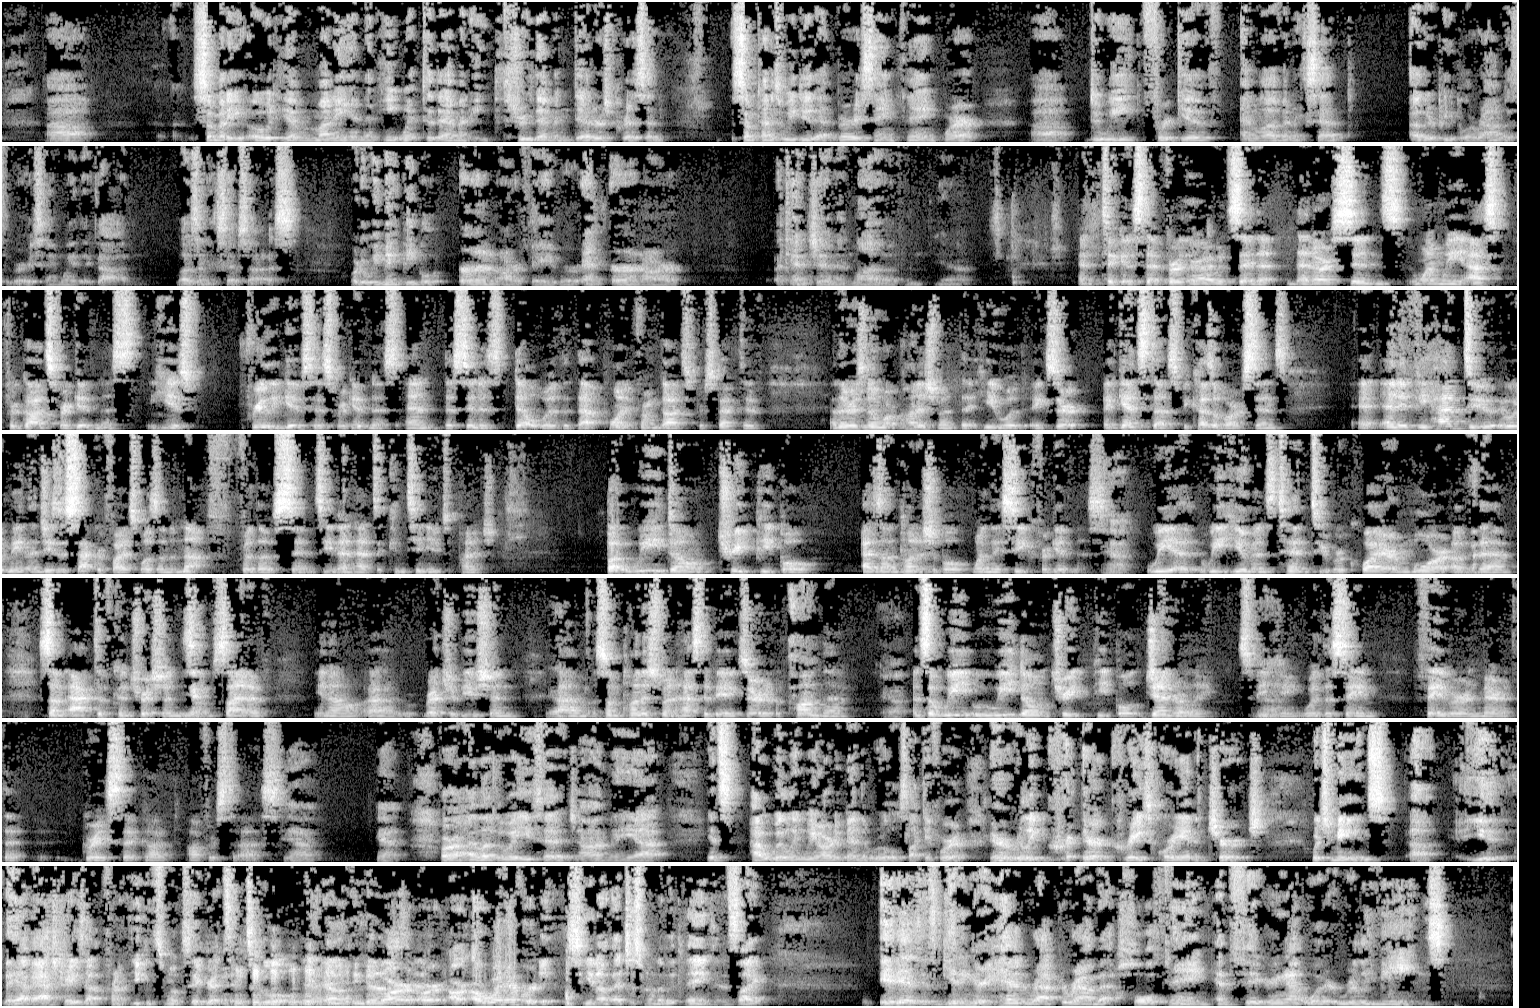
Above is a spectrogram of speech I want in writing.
uh, somebody owed him money, and then he went to them and he threw them in debtor's prison. Sometimes we do that very same thing where uh, do we forgive and love and accept other people around us the very same way that God loves and accepts us? Or do we make people earn our favor and earn our attention and love? And yeah, And to take it a step further, I would say that, that our sins, when we ask for God's forgiveness, He is freely gives His forgiveness, and the sin is dealt with at that point from God's perspective. And there is no more punishment that He would exert against us because of our sins. And if He had to, it would mean that Jesus' sacrifice wasn't enough for those sins. He then had to continue to punish. But we don't treat people as unpunishable when they seek forgiveness. Yeah, we uh, we humans tend to require more of them, some act of contrition, Yeah. some sign of you know uh, retribution, yeah, um, some punishment has to be exerted upon them, yeah, and so we we don't treat people generally speaking with the same favor and merit that grace that God offers to us. yeah, yeah. Or I love the way you said it, John. The uh, it's how willing we are to bend the rules. Like if we're they're a really gra- they're a grace oriented church, which means uh, you they have ashtrays out front. You can smoke cigarettes and it's cool, you know, or, or, or or whatever it is. You know, that's just one of the things, and it's like. It is. It's getting your head wrapped around that whole thing and figuring out what it really means.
